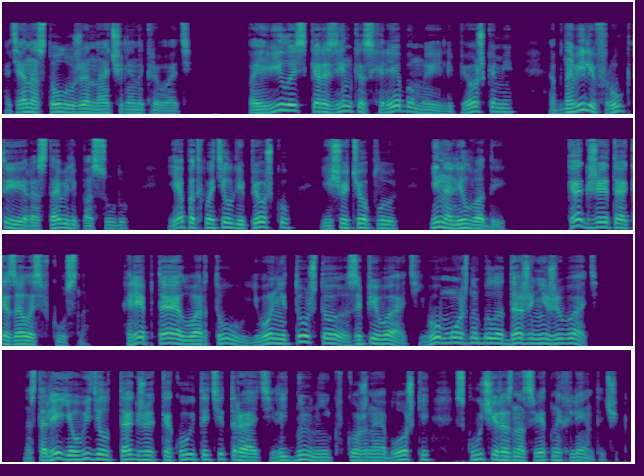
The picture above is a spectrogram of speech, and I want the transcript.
хотя на стол уже начали накрывать. Появилась корзинка с хлебом и лепешками, обновили фрукты и расставили посуду. Я подхватил лепешку еще теплую, и налил воды. Как же это оказалось вкусно! Хлеб таял во рту, его не то что запивать, его можно было даже не жевать. На столе я увидел также какую-то тетрадь или дневник в кожаной обложке с кучей разноцветных ленточек.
